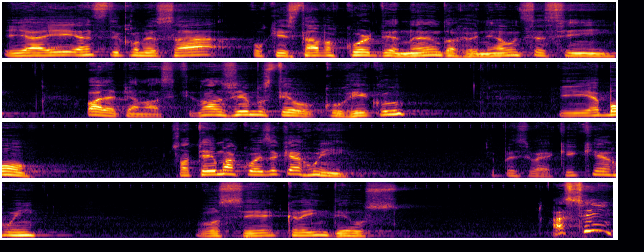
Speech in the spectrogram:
e aí, antes de começar, o que estava coordenando a reunião disse assim: Olha, Pianoski, nós vimos teu currículo e é bom. Só tem uma coisa que é ruim. Pensei, ué, o que, que é ruim? Você crê em Deus. Assim.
